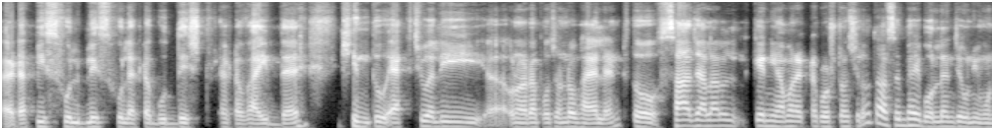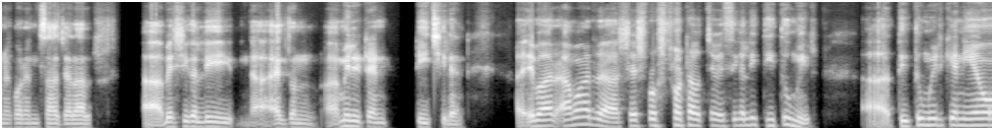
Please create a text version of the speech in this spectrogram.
একটা পিসফুল ব্লিসফুল একটা বুদ্ধিস্ট একটা ভাইব দেয়। কিন্তু অ্যাকচুয়ালি ওনারা প্রচণ্ড ভায়োলেন্ট তো শাহজালালকে নিয়ে আমার একটা প্রশ্ন ছিল। তো আসিফ ভাই বললেন যে উনি মনে করেন শাহজালাল বেসিক্যালি একজন মিলিটেন্টই ছিলেন। এবার আমার শেষ প্রশ্নটা হচ্ছে বেসিক্যালি তিতুমির। তিতুমিরকে নিয়েও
